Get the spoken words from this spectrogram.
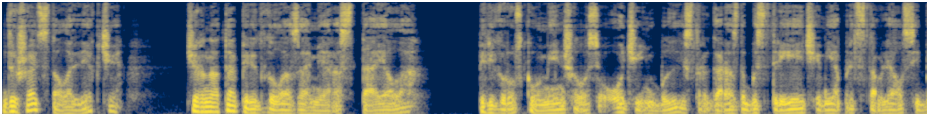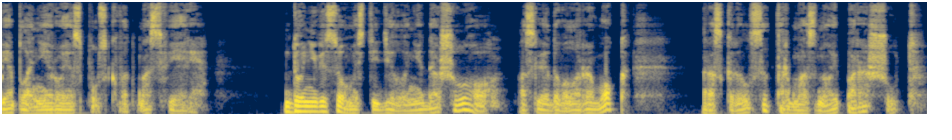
Дышать стало легче, чернота перед глазами растаяла, перегрузка уменьшилась очень быстро, гораздо быстрее, чем я представлял себе, планируя спуск в атмосфере. До невесомости дело не дошло, последовал рывок, раскрылся тормозной парашют.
